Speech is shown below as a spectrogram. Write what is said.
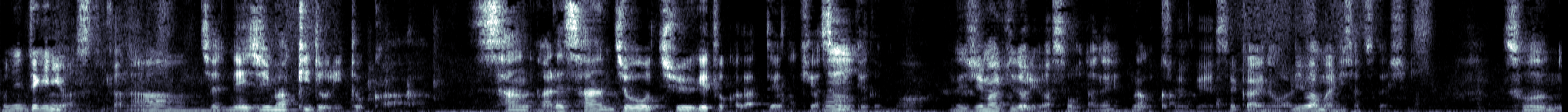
個人的には好きかな。じゃあ、ねじ巻き鳥とか、三、あれ三、上中下とかだったような気がするけども、ねじ巻き鳥はそうだね。なんか世界の終わりはまあ2冊だし。その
